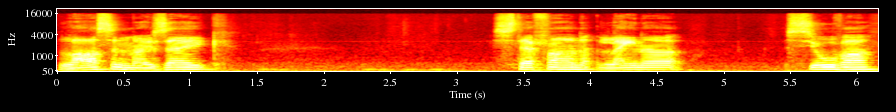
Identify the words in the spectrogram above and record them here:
Larson Mosaic. Stefan Lena Silva.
